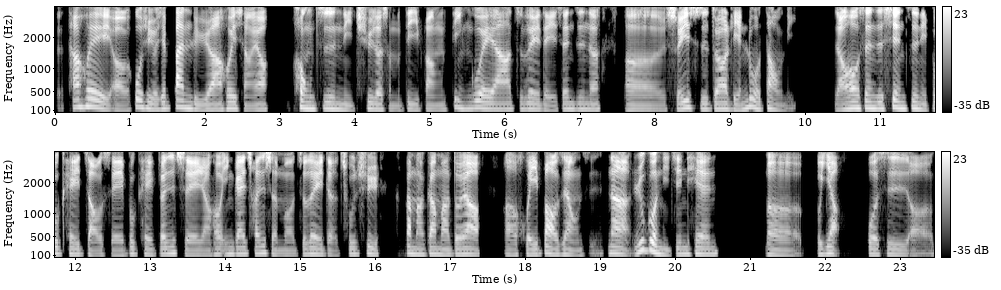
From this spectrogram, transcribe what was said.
的，他会呃，或许有些伴侣啊，会想要控制你去了什么地方、定位啊之类的，甚至呢，呃，随时都要联络到你，然后甚至限制你不可以找谁、不可以跟谁，然后应该穿什么之类的，出去干嘛干嘛都要呃回报这样子。那如果你今天呃，不要，或是呃，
